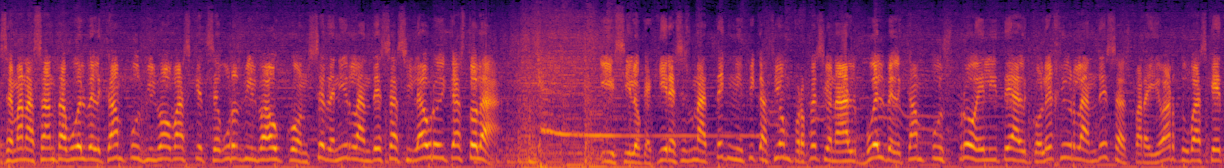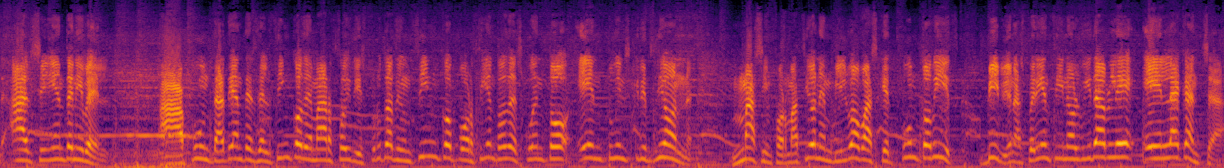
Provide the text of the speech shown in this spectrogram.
Semana Santa vuelve el campus Bilbao Basket Seguros Bilbao con sede en irlandesas y Lauro y Castolá. Y si lo que quieres es una tecnificación profesional, vuelve el campus Pro Élite al Colegio Irlandesas para llevar tu básquet al siguiente nivel. Apúntate antes del 5 de marzo y disfruta de un 5% de descuento en tu inscripción. Más información en bilbaobasket.biz. Vive una experiencia inolvidable en la cancha.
